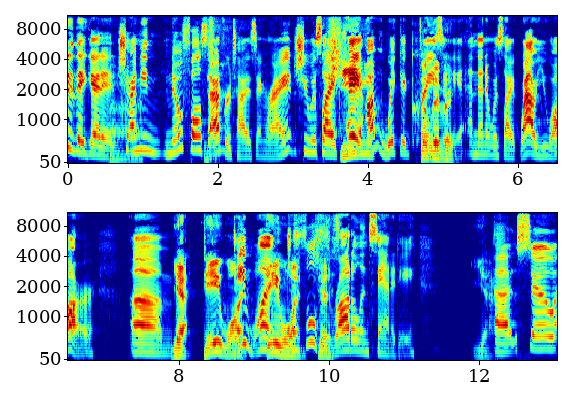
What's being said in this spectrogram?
did they get it. She- I Uh, mean, no false advertising, right? She was like, She "Hey, I'm wicked crazy," delivered. and then it was like, "Wow, you are." Um, Yeah, day one. day one, Day just one. full just- throttle insanity. Yeah. Uh, so,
